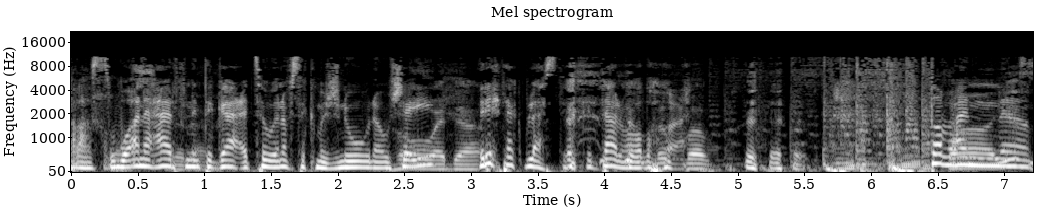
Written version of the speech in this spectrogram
خلاص وأنا عارف إن أنت. قاعد تسوي نفسك مجنون أو شيء. ريحتك بلاستيك انتهى الموضوع طبعا آه،.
